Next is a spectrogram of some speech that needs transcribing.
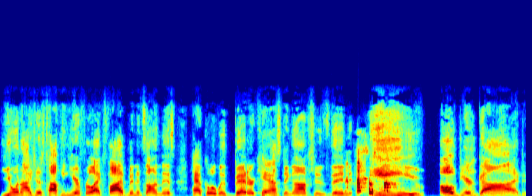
you and I just talking here for like five minutes on this have come up with better casting options than Eve. Oh dear God.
